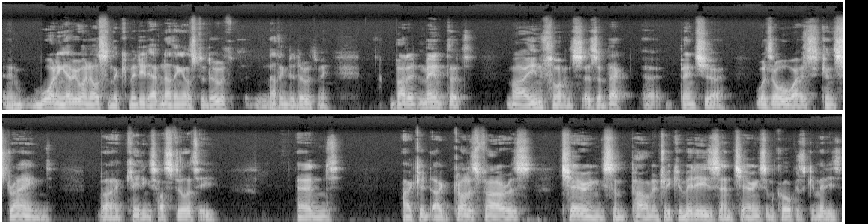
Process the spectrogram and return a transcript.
and warning everyone else in the committee to have nothing else to do with nothing to do with me. But it meant that my influence as a backbencher uh, was always constrained by Keating's hostility, and I could I got as far as chairing some parliamentary committees and chairing some caucus committees,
